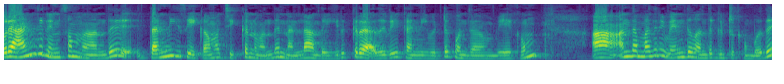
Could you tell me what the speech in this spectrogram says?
ஒரு அஞ்சு நிமிஷம் வந்து தண்ணி சேர்க்காம சிக்கன் வந்து நல்லா அந்த இருக்கிற அதுவே தண்ணி விட்டு கொஞ்சம் வேகும். அந்த மாதிரி வெந்து வந்துக்கிட்டு இருக்கும்போது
